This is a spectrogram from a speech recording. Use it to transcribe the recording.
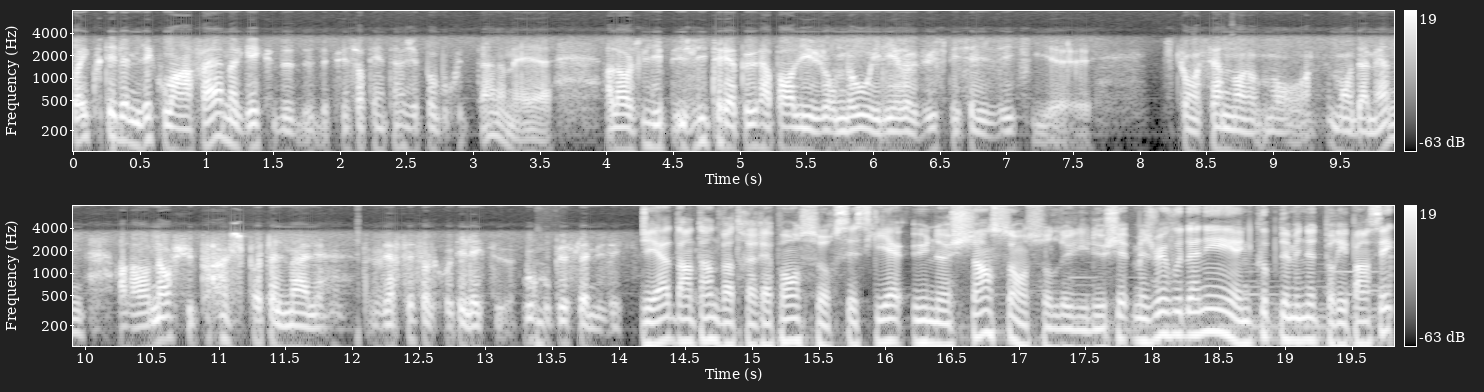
soit écouter de la musique ou en faire, malgré que depuis un certain temps, j'ai pas beaucoup de temps, mais euh, alors je lis, je lis très peu, à part les journaux et les revues spécialisées qui concerne mon, mon, domaine. Alors non, je suis pas, je suis pas tellement versé sur le côté lecture, beaucoup plus la musique. J'ai hâte d'entendre votre réponse sur ce qu'il y a une chanson sur le leadership, mais je vais vous donner une couple de minutes pour y penser.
